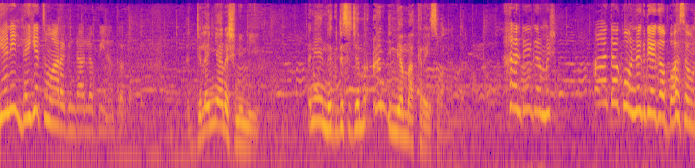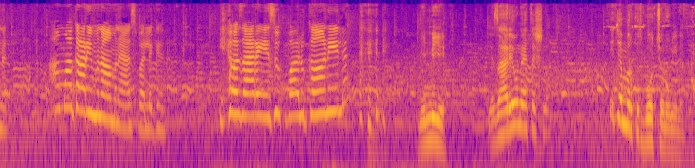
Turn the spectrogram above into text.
የኔን ለየት ማድረግ እንዳለብኝ ነገሩ። እድለኛ ነሽ ሚሚ። እኔ ንግድ ስጀምር አንድ የሚያማክረኝ ሰው አልነበር። እንዴ ግርምሽ፣ አንተ እኮ ንግድ የገባ ሰው ነህ። አማካሪ ምናምን አያስፈልግህም። ይኸው ዛሬ የሱቅ ባሉ ከሆነ የለ ሚሚዬ፣ የዛሬውን አይተሽ ነው የጀመርኩት በኦቾሎኒ ነበር።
